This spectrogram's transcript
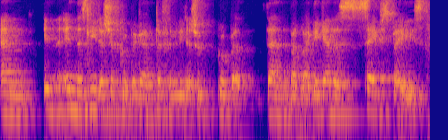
And in, in this leadership group, again, different leadership group But then, but like, again, this safe space.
